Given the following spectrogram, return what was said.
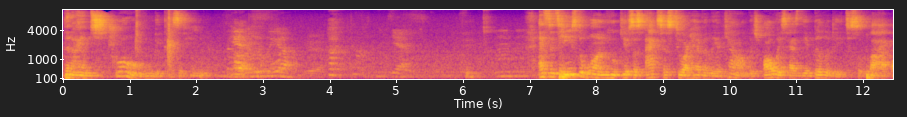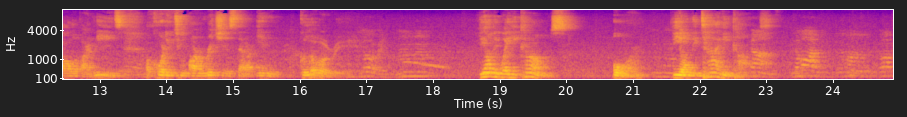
then I am strong because of him. Yes. Hallelujah. Yes. And since he's the one who gives us access to our heavenly account, which always has the ability to supply all of our needs according to our riches that are in glory, Glory. the only way he comes, or the only time he Come. comes, Come on. Come on. Go on,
